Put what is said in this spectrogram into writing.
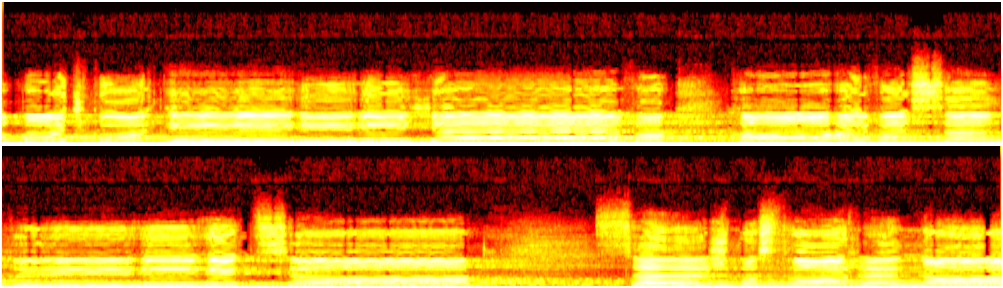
прабатько і Єва, хай веселиться. Це ж бо створена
